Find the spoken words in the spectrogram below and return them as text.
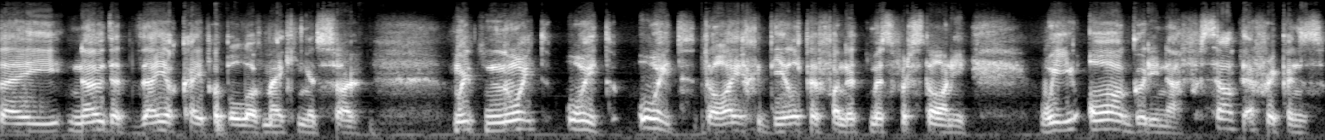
they know that they are capable of making it so. Moet nooit ooit ooit daai gedeelte van dit misverstaan nie. We are good enough. South Africans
